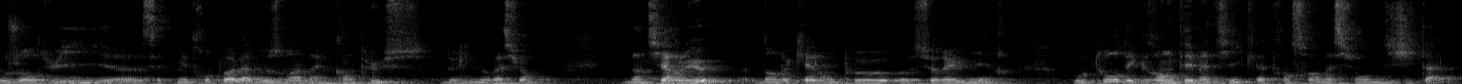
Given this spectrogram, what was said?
aujourd'hui, euh, cette métropole a besoin d'un campus de l'innovation, d'un tiers-lieu dans lequel on peut se réunir autour des grandes thématiques, la transformation digitale,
